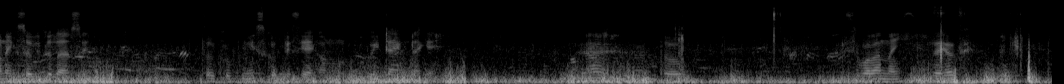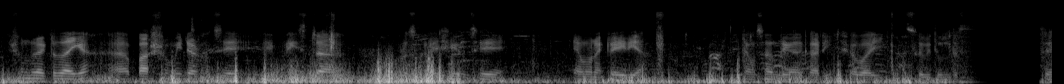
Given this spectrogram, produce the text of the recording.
অনেক ছবি তোলা আছে। তো খুব মিস করতেছি এখন ওই টাইমটাকে হ্যাঁ তো কিছু বলার নাই। যাই হোক, সুন্দর একটা জায়গা। পাঁচশো মিটার হচ্ছে ব্রিজটা ক্রস করে এসে হচ্ছে এমন একটা এরিয়া যেমন সান্তিকা গাড়ি, সবাই ছবি তুলতেছে।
